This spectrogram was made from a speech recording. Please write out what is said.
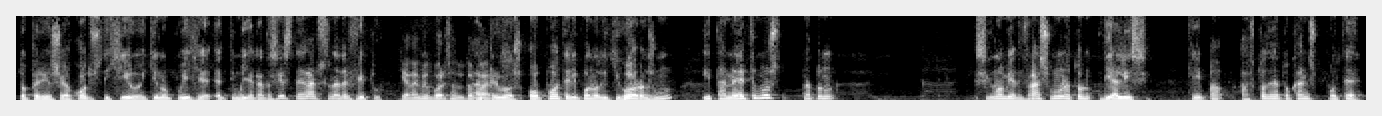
το περιουσιακό του στοιχείο, εκείνο που είχε έτοιμο για κατασχέση, την έγραψε στην αδερφή του. Για να μην μπορέσει να το πάρει. Ακριβώς. Οπότε λοιπόν ο δικηγόρος μου ήταν έτοιμος να τον συγγνώμη για τη φράση μου, να τον διαλύσει. Και είπα, αυτό δεν θα το κάνεις ποτέ.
